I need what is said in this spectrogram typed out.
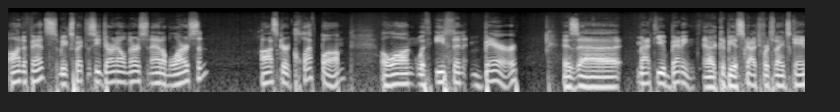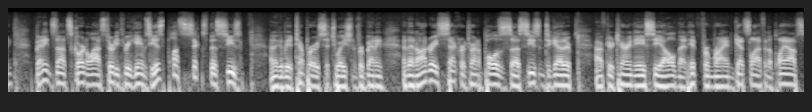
On defense, we expect to see Darnell Nurse and Adam Larsson, Oscar Klefbom, along with Ethan Bear, as uh, Matthew Benning uh, could be a scratch for tonight's game. Benning's not scored in the last 33 games. He is plus six this season. I think it'll be a temporary situation for Benning. And then Andre Sekera trying to pull his uh, season together after tearing the ACL and that hit from Ryan Getzlaf in the playoffs.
